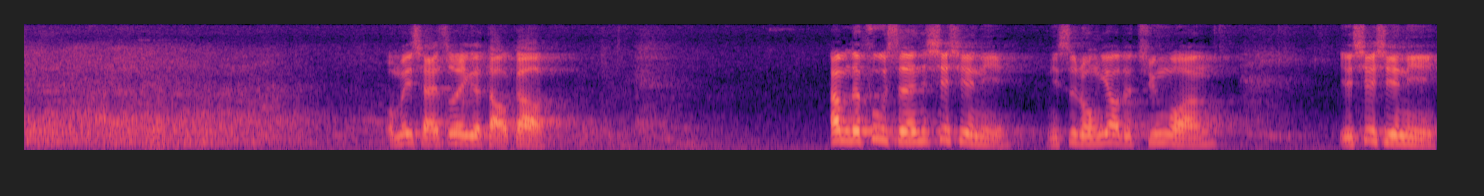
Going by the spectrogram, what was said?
我们一起来做一个祷告。阿们的父神，谢谢你，你是荣耀的君王，也谢谢你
